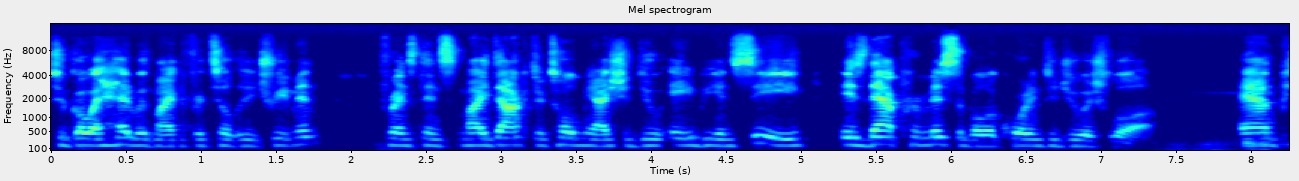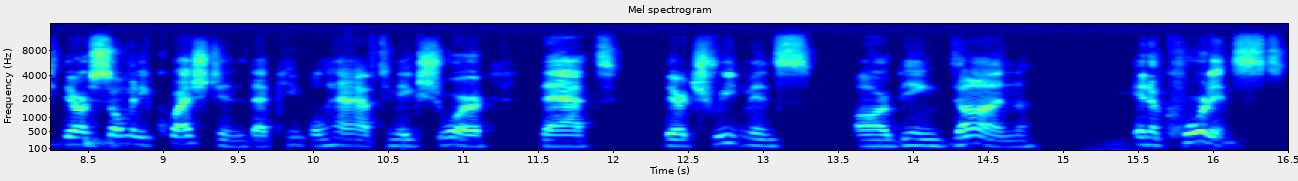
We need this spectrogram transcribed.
to go ahead with my fertility treatment? For instance, my doctor told me I should do A, B, and C, is that permissible according to Jewish law? And there are so many questions that people have to make sure that their treatments are being done in accordance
